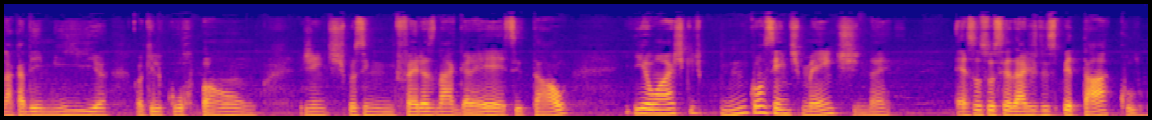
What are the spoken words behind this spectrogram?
na academia, com aquele corpão, gente, tipo assim, férias na Grécia e tal. E eu acho que tipo, inconscientemente, né, essa sociedade do espetáculo,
